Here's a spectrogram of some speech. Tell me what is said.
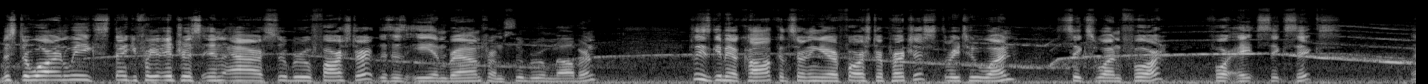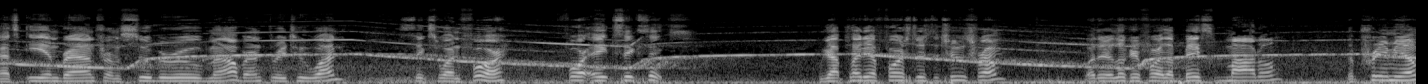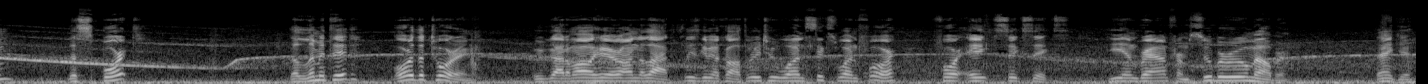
Mr. Warren Weeks, thank you for your interest in our Subaru Forester. This is Ian Brown from Subaru Melbourne. Please give me a call concerning your Forester purchase, 321-614-4866. That's Ian Brown from Subaru Melbourne, 321-614-4866. We got plenty of Foresters to choose from, whether you're looking for the base model, the premium, the sport, the limited, or the touring. We've got them all here on the lot. Please give me a call, 321-614-4866. Ian Brown from Subaru Melbourne. Thank you.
